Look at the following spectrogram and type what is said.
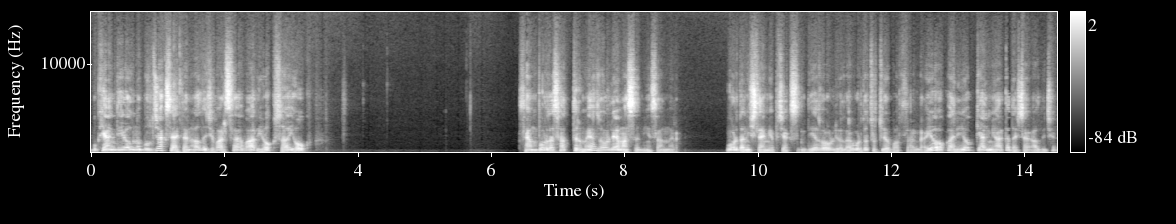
bu kendi yolunu bulacak zaten. Alıcı varsa var yoksa yok. Sen burada sattırmaya zorlayamazsın insanları. Buradan işlem yapacaksın diye zorluyorlar. Burada tutuyor botlarla. Yok hani yok gelmiyor arkadaşlar alıcı.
